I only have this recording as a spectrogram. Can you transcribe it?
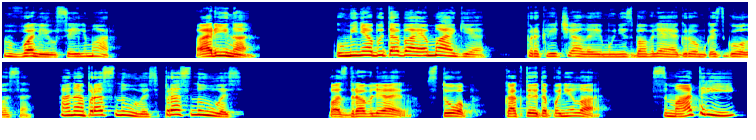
ввалился Эльмар. «Арина!» «У меня бытовая магия!» – прокричала ему, не сбавляя громкость голоса. «Она проснулась! Проснулась!» «Поздравляю! Стоп! Как ты это поняла?» «Смотри!» –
